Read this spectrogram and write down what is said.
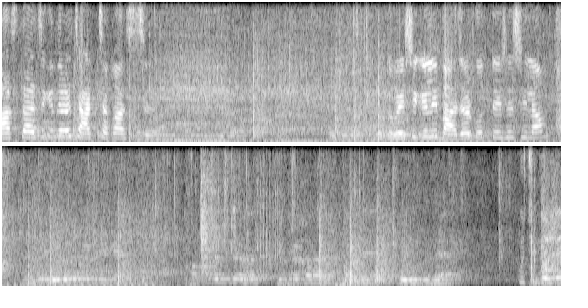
রাস্তা আছে কিন্তু একটা চার চাকা আসছে। তো বেসিক্যালি বাজার করতে এসেছিলাম। কুছ বলে?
